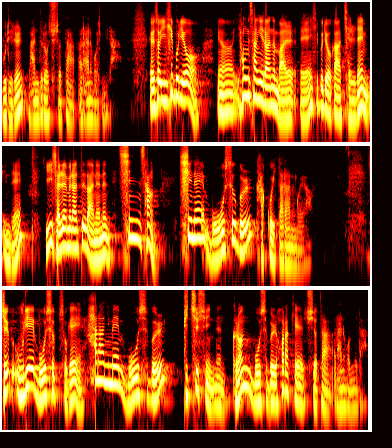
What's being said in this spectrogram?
우리를 만들어 주셨다라는 것입니다. 그래서 이 히브리어 어, 형상이라는 말의 히브리어가 젤렘인데 이 젤렘이라는 뜻 안에는 신상, 신의 모습을 갖고 있다라는 거예요. 즉 우리의 모습 속에 하나님의 모습을 비칠 수 있는 그런 모습을 허락해 주셨다라는 겁니다.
